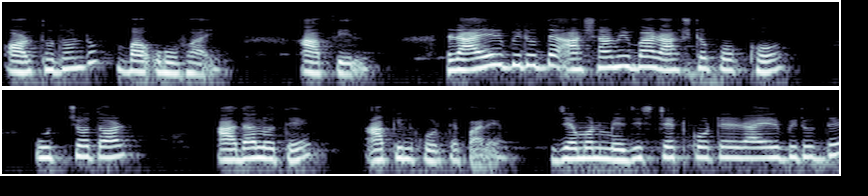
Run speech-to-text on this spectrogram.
অর্থদণ্ড বা উভয়। আপিল। রায়ের বিরুদ্ধে আসামি বা রাষ্ট্রপক্ষ উচ্চতর আদালতে আপিল করতে পারে। যেমন ম্যাজিস্ট্রেট কোর্টের রায়ের বিরুদ্ধে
